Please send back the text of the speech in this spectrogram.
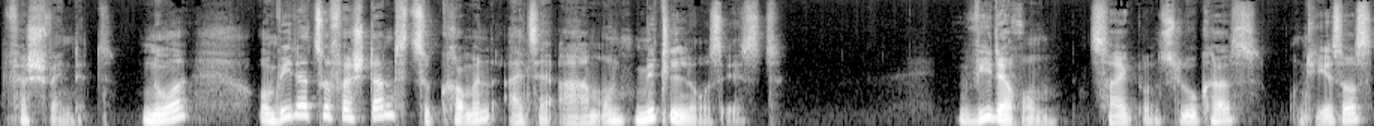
verschwendet. Nur um wieder zu Verstand zu kommen, als er arm und mittellos ist. Wiederum zeigt uns Lukas und Jesus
